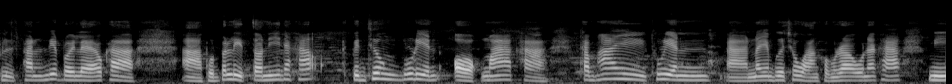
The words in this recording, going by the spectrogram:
ผลิตภัณฑ์เรียบร้อยแล้วค่ะผลผลิตตอนนี้นะคะ เป็นช่วงทุเรียนออกมากค่ะทำให้ทุเรียนในอำเภอฉวางของเรานะคะ มี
